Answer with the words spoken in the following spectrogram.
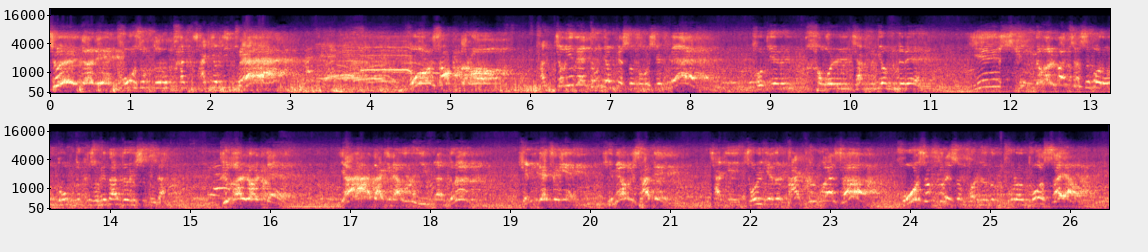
저희들이 고속도로 탈 자격이 돼? 고속도로! 박정희 대통령께서 때 거기에는 파월 장병들의 예 생명을 바쳐서 벌어온 돈도 그 속에 다 들어있습니다. 그걸 놓을 때 야당이라고 하는 인간들은 김대중이 김영삼이 자기 졸개들 다 끌고 가서 고속도로에서 버려놓 불어두었어요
